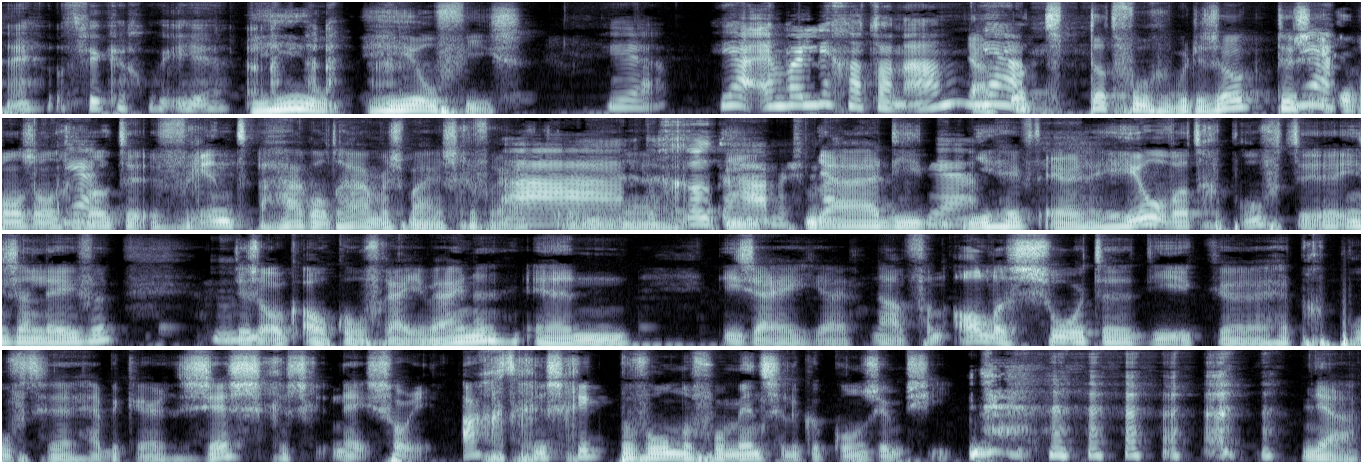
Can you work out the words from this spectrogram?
Nee, dat vind ik een goeie. Heel, heel vies. Ja. Ja, en waar ligt dat dan aan? Ja, Dat, dat vroegen we dus ook. Dus Ja. ik heb onze Ja. grote vriend Harold Hamersma eens gevraagd. Ah, En, de eh, grote die- Hamersma. Ja, die, die heeft er heel wat geproefd eh, in zijn leven. Mhm. Dus ook alcoholvrije wijnen. En die zei, ja, nou, van alle soorten die ik eh, heb geproefd, eh, heb ik er zes, nee, sorry, acht geschikt bevonden voor menselijke consumptie. ja,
